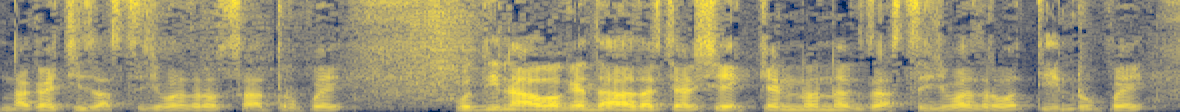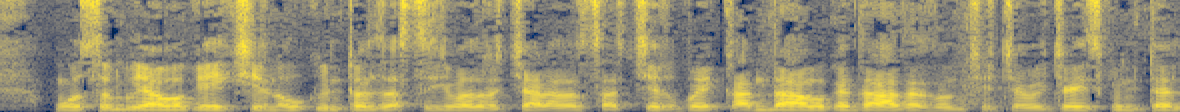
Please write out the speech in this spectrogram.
नगाची जास्तीचे बाजारभाव सात रुपये. पुदिना आवक आहे दहा हजार चारशे एक्क्याण्णव नग जास्तीचे बाजारभाव तीन रुपये. मोसंबी आवक आहे एकशे नऊ क्विंटल जास्तीचे बाजार चार हजार सातशे रुपये. कांदा आवक आहे दहा हजार दोनशे चव्वेचाळीस क्विंटल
